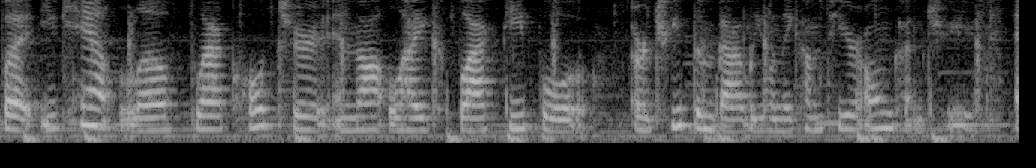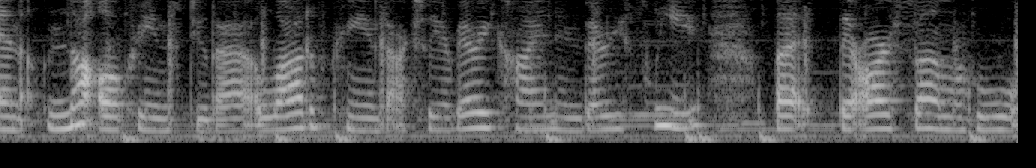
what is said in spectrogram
but you can't love black culture and not like black people or treat them badly when they come to your own country. And not all Koreans do that. A lot of Koreans actually are very kind and very sweet, but there are some who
